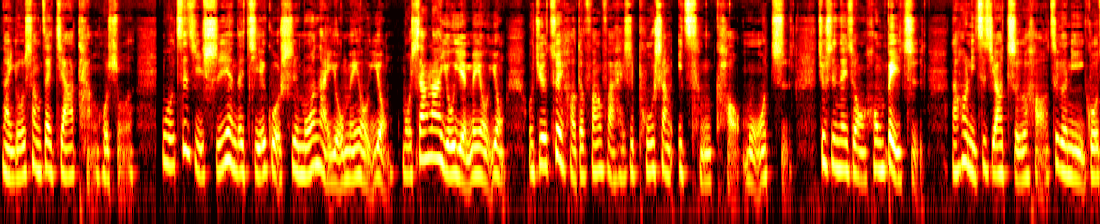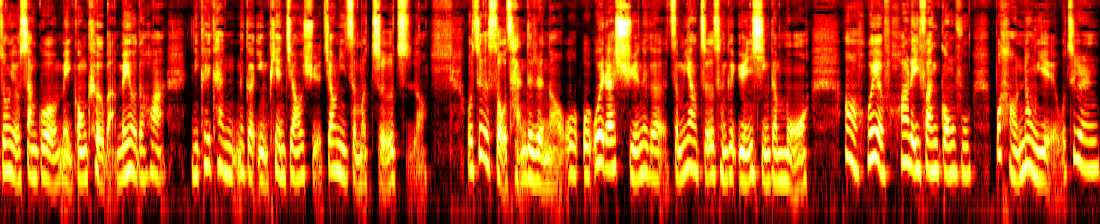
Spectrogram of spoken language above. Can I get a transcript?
奶油上再加糖或什么。我自己实验的结果是抹奶油没有用，抹沙拉油也没有用。我觉得最好的方法还是铺上一层烤模纸，就是那种烘焙纸，然后你自己要折好。这个你国中有上过美工课吧？没有的话，你可以看那个影片教学，教你怎么折纸哦。我这个手残的人哦，我我为了学那个怎么样。折成个圆形的模。哦，我也花了一番功夫，不好弄耶。我这个人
